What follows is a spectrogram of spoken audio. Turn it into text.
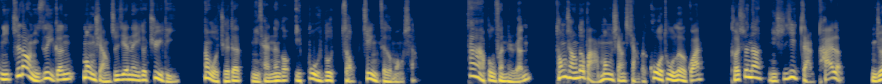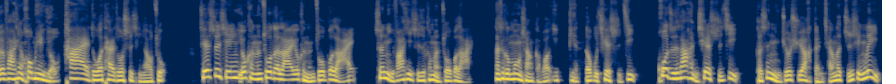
你知道你自己跟梦想之间的一个距离，那我觉得你才能够一步一步走进这个梦想。大部分的人通常都把梦想想得过度乐观，可是呢，你实际展开了。你就会发现后面有太多太多事情要做，这些事情有可能做得来，有可能做不来，甚至你发现其实根本做不来，那这个梦想搞不好一点都不切实际，或者是它很切实际，可是你就需要很强的执行力，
